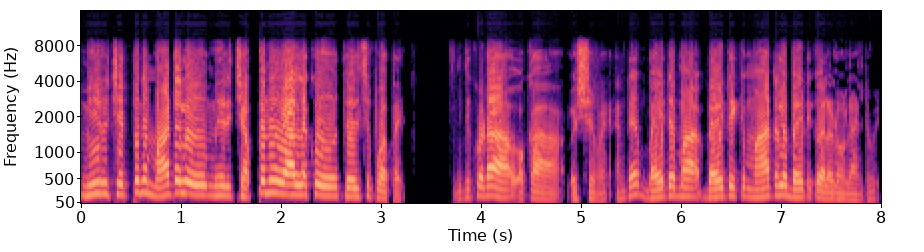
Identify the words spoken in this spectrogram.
మీరు చెప్పిన మాటలు మీరు చెప్పని వాళ్ళకు తెలిసిపోతాయి. ఇది కూడా ఒక విషయమే. అంటే బయట మా బయటికి మాటలు బయటకు వెళ్ళడం లాంటివి.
